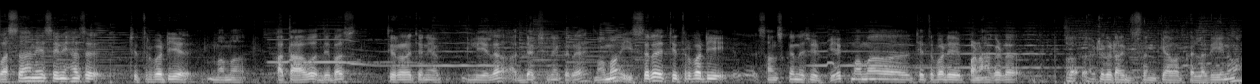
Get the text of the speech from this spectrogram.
වස්සානය සෙනහස චිත්‍රපටිය මම කතාව දෙබස් තිරරචනයක් ලියලා අධ්‍යක්ෂණය කර මම ඉස්සර චිත්‍රපටි සංස්කරණ ශිල්පියෙක්. මම චිත්‍රපටය පණහකට අටකට අධි සංඛ්‍යාවක් කරලා තියෙනවා.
